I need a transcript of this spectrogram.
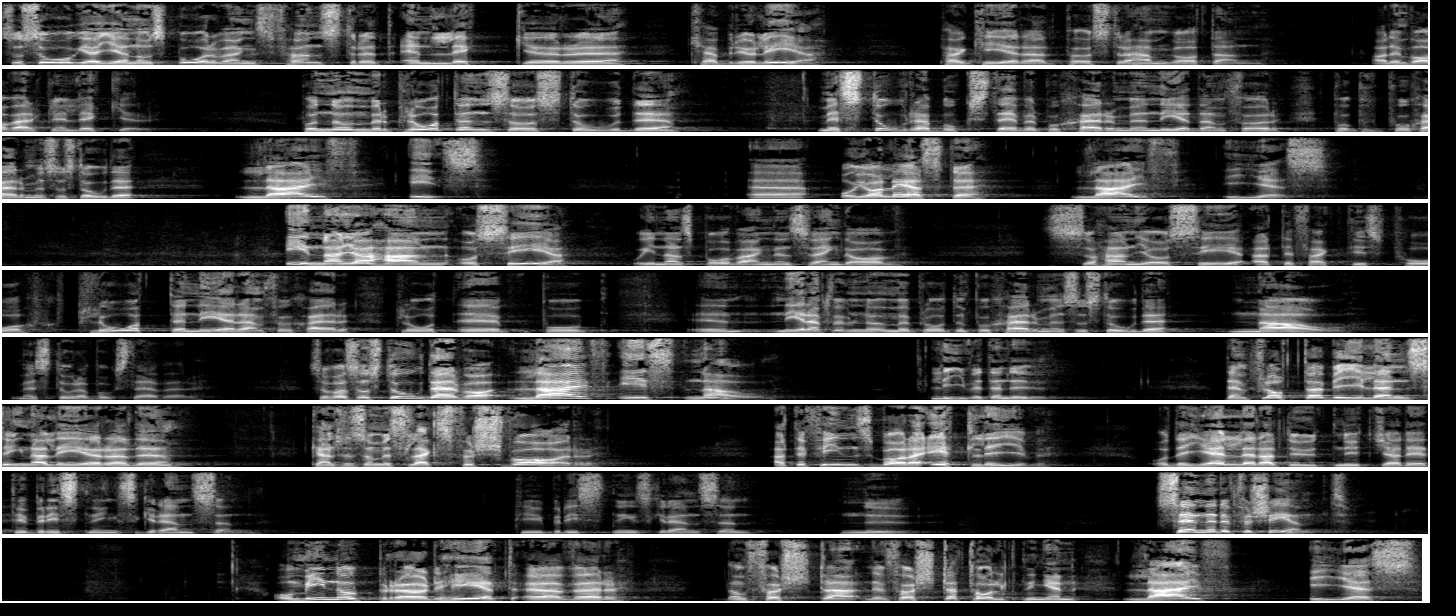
så såg jag genom spårvagnsfönstret en läcker eh, cabriolet parkerad på Östra Hamngatan. Ja, den var verkligen läcker. På nummerplåten så stod det med stora bokstäver på skärmen nedanför, på, på skärmen så stod det Life is. Eh, och jag läste Life is innan jag hann och se och innan spårvagnen svängde av så hann jag att se att det faktiskt på plåten nedanför, skär, plåt, eh, på, eh, nedanför nummerplåten på skärmen så stod det Now med stora bokstäver. Så vad som stod där var Life is now. Livet är nu. Den flotta bilen signalerade kanske som ett slags försvar, att det finns bara ett liv och det gäller att utnyttja det till bristningsgränsen. Till bristningsgränsen nu. Sen är det för sent. Och min upprördhet över de första, den första tolkningen, Life IS,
